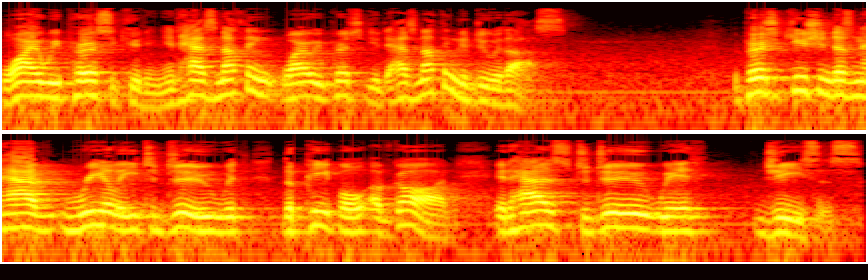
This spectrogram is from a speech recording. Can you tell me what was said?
Why are we persecuting? It has nothing, why are we persecuted? It has nothing to do with us. The persecution doesn't have really to do with the people of God. It has to do with Jesus.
